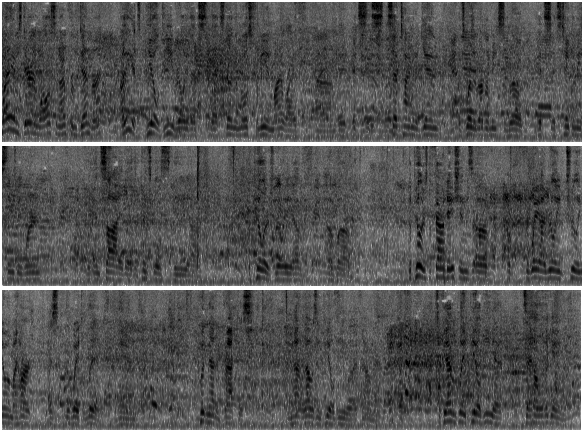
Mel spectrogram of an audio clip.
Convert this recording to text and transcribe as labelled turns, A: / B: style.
A: my name is Darren Wallace, and I'm from Denver. I think it's PLD really that's that's done the most for me in my life. Um, it, it's it's said time and again. It's where the rubber meets the road. It's it's taking these things we've learned inside, the, the principles, the uh, the pillars really of of um, the pillars, the foundations of, of the way I really truly know in my heart is the way to live, and putting that in practice. And that, that was in PLD where I found that. So if you haven't played PLD yet, it's a hell of a game.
